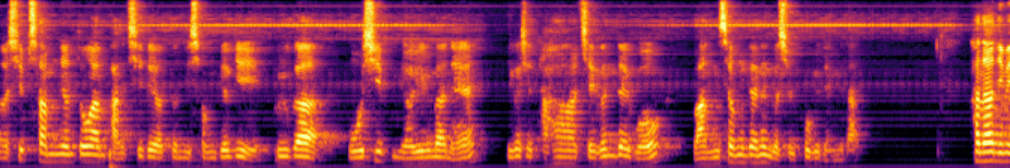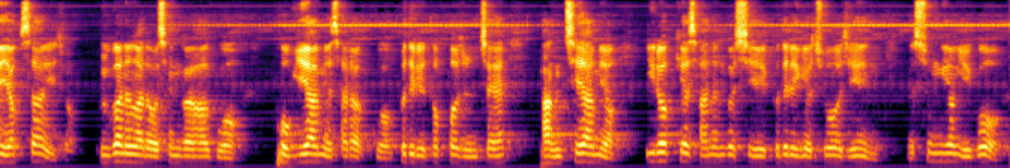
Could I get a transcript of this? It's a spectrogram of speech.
13년 동안 방치되었던 이 성벽이 불과 50여일 만에 이것이 다 재건되고 완성되는 것을 보게 됩니다. 하나님의 역사이죠. 불가능하다고 생각하고 포기하며 살았고 그들이 덮어준 채 방치하며 이렇게 사는 것이 그들에게 주어진 숙명이고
